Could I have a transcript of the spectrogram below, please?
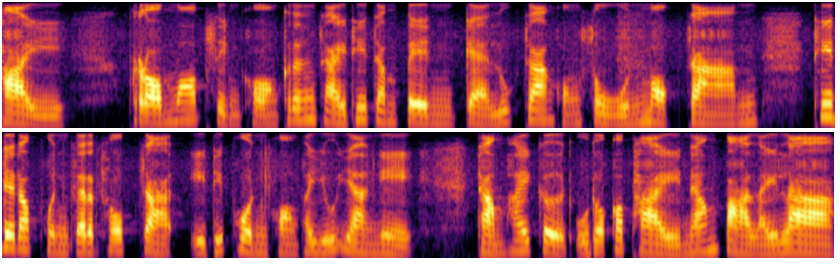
ภัย พร้อมมอบสิ่งของเครื่องใช้ที่จำเป็นแก่ลูกจ้างของศูนย์หมอกจาม ที่ได้รับผลกระทบจากอิทธิพลของพายุยางเงะทำให้เกิดอุทกภัยน้ำป่าไหลหลาก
